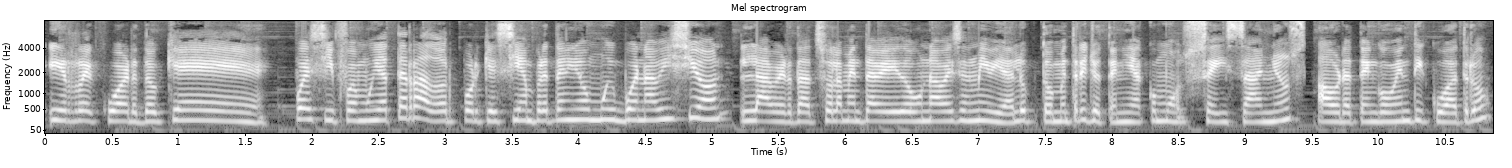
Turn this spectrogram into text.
y recuerdo que pues sí fue muy aterrador porque siempre he tenido muy buena visión. La verdad, solamente había ido una vez en mi vida al optómetro. Yo tenía como 6 años, ahora tengo 24.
